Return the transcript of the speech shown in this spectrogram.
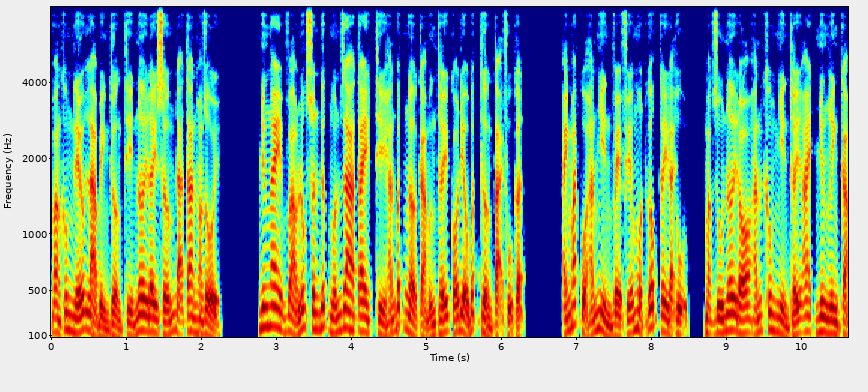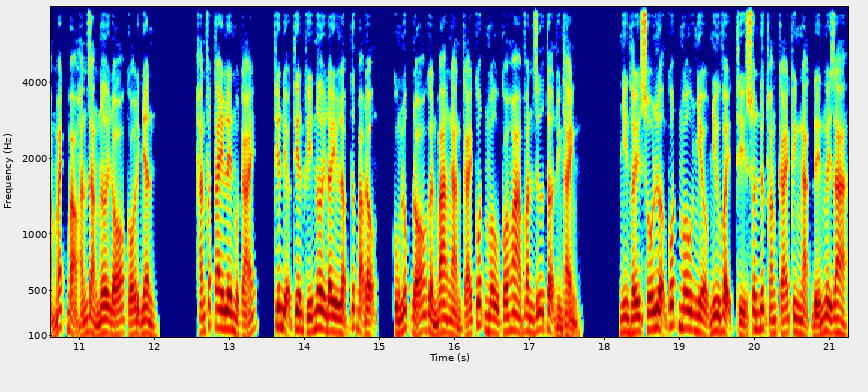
bằng không nếu là bình thường thì nơi đây sớm đã tan hoang rồi. Nhưng ngay vào lúc xuân đức muốn ra tay thì hắn bất ngờ cảm ứng thấy có điều bất thường tại phụ cận. Ánh mắt của hắn nhìn về phía một gốc cây đại thụ, mặc dù nơi đó hắn không nhìn thấy ai, nhưng linh cảm mách bảo hắn rằng nơi đó có địch nhân. Hắn phất tay lên một cái, thiên điệu tiên khí nơi đây lập tức bạo động, cùng lúc đó gần ba ngàn cái cốt mâu có hoa văn dữ tợn hình thành. Nhìn thấy số lượng cốt mâu nhiều như vậy thì xuân đức thoáng cái kinh ngạc đến ngây ra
